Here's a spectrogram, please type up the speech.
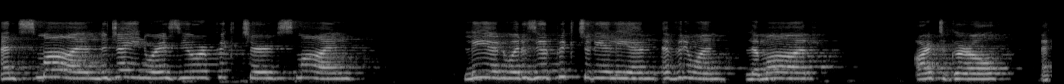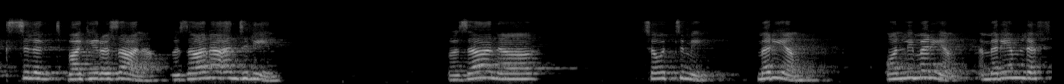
And smile. Lujane, where is your picture? Smile. Lian, where is your picture, ya Lian? Everyone. Lamar. Art girl. Excellent. Bagi Rosanna. Rosanna and. Rosanna. Show it to me. Mariam. Only Mariam. And Mariam left.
